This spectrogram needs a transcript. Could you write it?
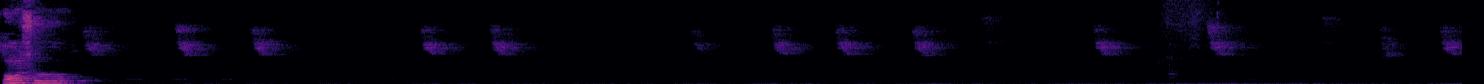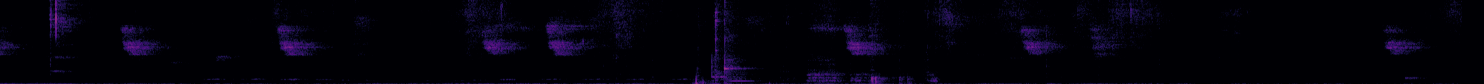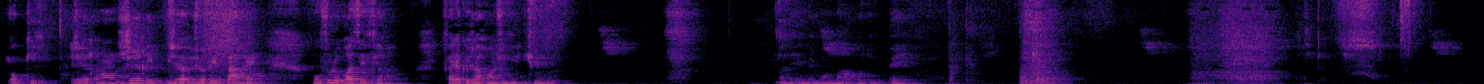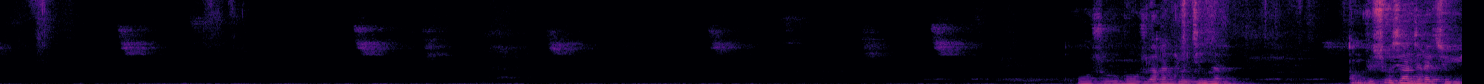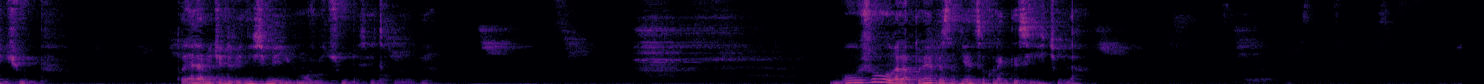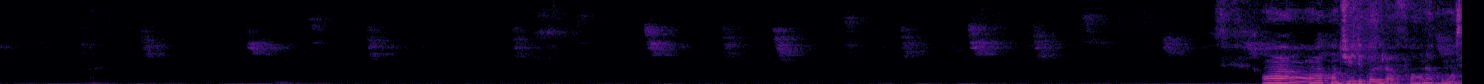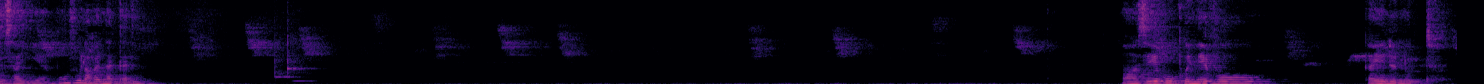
Bonjour. Ok, j'ai rangé, je, réparais. Bonjour le roi Zéphirin. Il fallait que j'arrange YouTube. Allez, mets mon arbre de paix. Bonjour, bonjour la reine Claudine. Donc, je suis aussi en direct sur YouTube. Prenez l'habitude de venir sur mon YouTube, c'est trop bien. Bonjour à la première personne qui vient de se connecter sur YouTube là. On va, on va continuer l'école de la foi. On a commencé ça hier. Bonjour la reine Nathalie. Essayez, vous prenez vos cahiers de notes.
